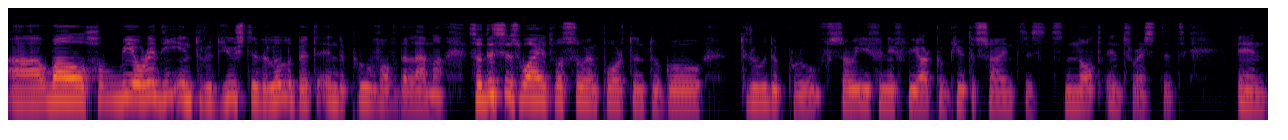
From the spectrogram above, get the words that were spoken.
Uh, well, we already introduced it a little bit in the proof of the lemma. So this is why it was so important to go through the proof. So even if we are computer scientists not interested in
